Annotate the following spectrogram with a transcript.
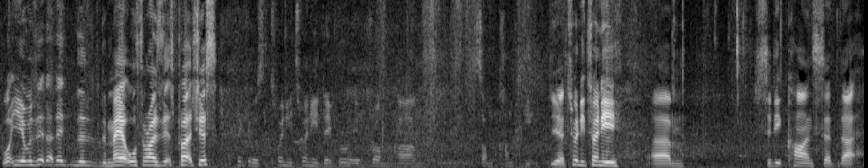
What year was it that they, the the mayor authorized its purchase? I think it was 2020. They brought it from um, some company. Yeah, 2020. Um, Sadiq Khan said that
